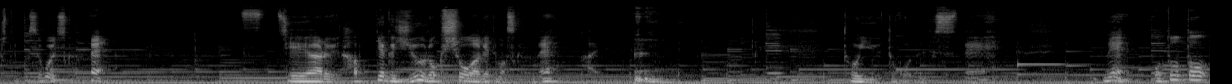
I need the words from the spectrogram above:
師ってすごいですからね。JRA816 勝を挙げてますからね。はい、というところでですね。弟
